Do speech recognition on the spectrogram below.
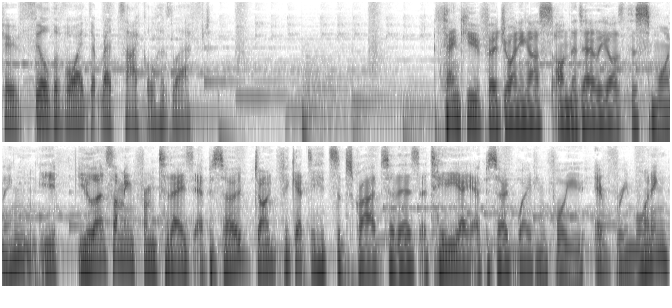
to fill the void that Red Cycle has left. Thank you for joining us on the Daily Oz this morning. If you learned something from today's episode, don't forget to hit subscribe so there's a TDA episode waiting for you every morning.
